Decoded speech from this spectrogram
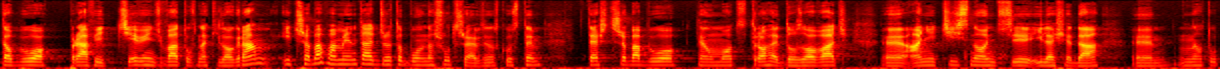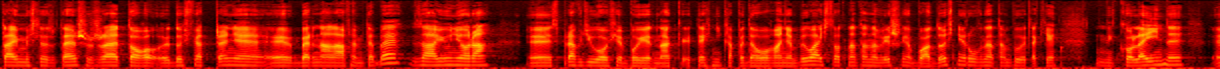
To było prawie 9 watów na kilogram i trzeba pamiętać, że to było na szutrze, w związku z tym też trzeba było tę moc trochę dozować, e, a nie cisnąć e, ile się da. No tutaj myślę też, że to doświadczenie e, Bernala w MTB za juniora sprawdziło się, bo jednak technika pedałowania była istotna, ta nawierzchnia była dość nierówna, tam były takie kolejny. E,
